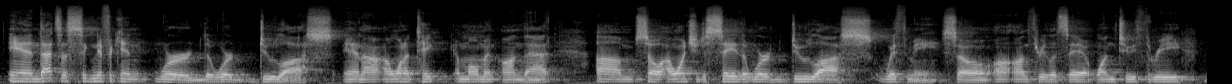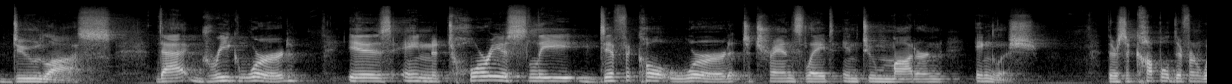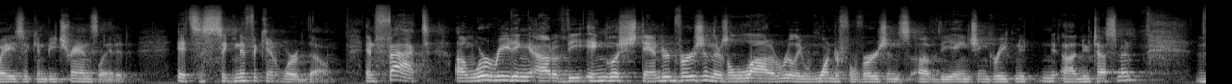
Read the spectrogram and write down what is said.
And that's a significant word, the word doulos. And I, I want to take a moment on that. Um, so I want you to say the word doulos with me. So uh, on three, let's say it. One, two, three. Doulos. That Greek word is a notoriously difficult word to translate into modern English. There's a couple different ways it can be translated. It's a significant word, though. In fact, um, we're reading out of the English Standard Version. There's a lot of really wonderful versions of the ancient Greek New, uh, New Testament.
